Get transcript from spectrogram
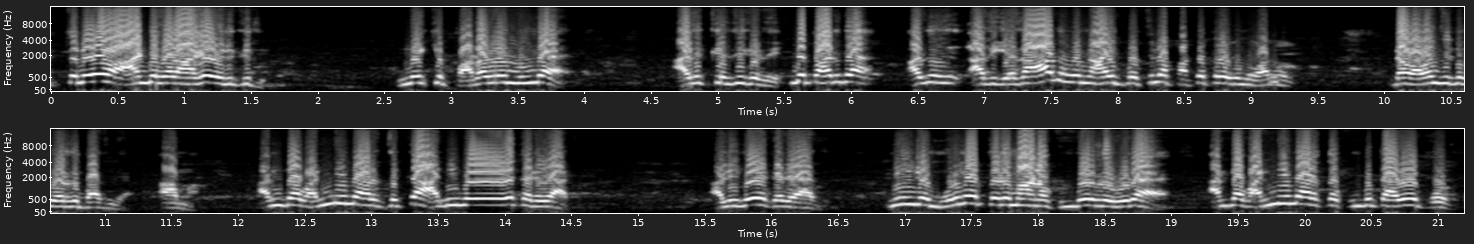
எத்தனையோ ஆண்டுகளாக இருக்குது. இன்னைக்கு படவும் இல்லை. அதுக்கு இருக்குது இந்த பாருங்க. அது அது ஏதாவது ஒன்று ஆகி போச்சுன்னா பக்கத்தில் ஒன்று வரும். இந்த வளைஞ்சிட்டு வருது பாருங்க. ஆமா. அந்த வன்னி மரத்துக்கு அழிவே கிடையாது. அழிவே கிடையாது. நீங்க முருகப்பெருமானை கும்பிடுறத விட அந்த வன்னி மரத்தை கும்பிட்டாவே போதும்.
